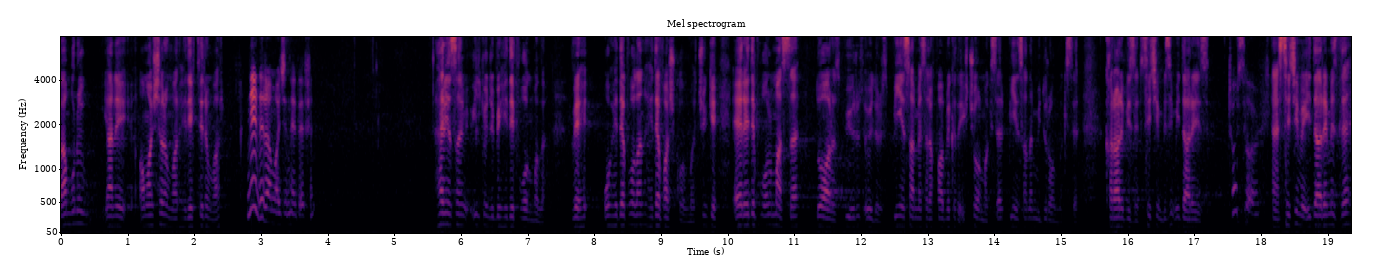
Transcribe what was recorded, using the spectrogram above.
ben bunu yani amaçlarım var, hedeflerim var. Nedir amacın, hedefin? Her insanın ilk önce bir hedefi olmalı. Ve o hedefi olan hedef aşkı olmalı. Çünkü eğer hedef olmazsa doğarız, büyürüz, ölürüz. Bir insan mesela fabrikada işçi olmak ister, bir insan da müdür olmak ister. Karar bizim, seçim bizim, idare bizim. Çok doğru. Yani seçim ve idaremizle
